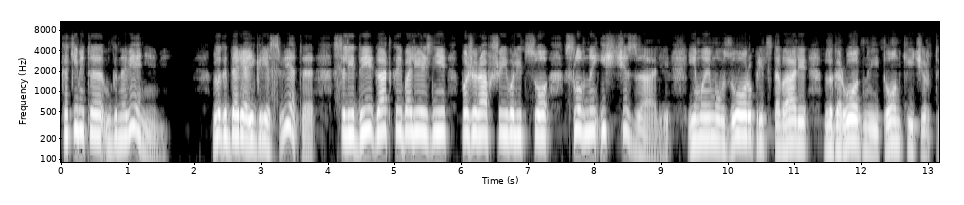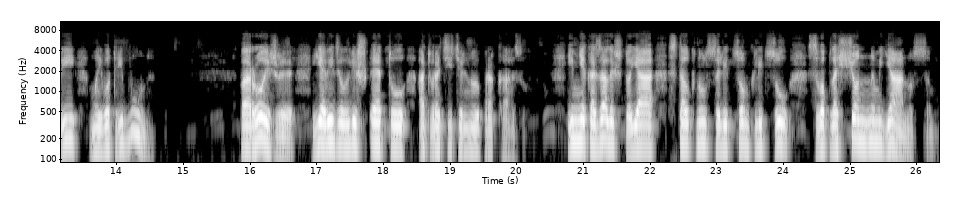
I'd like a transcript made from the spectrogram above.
Какими-то мгновениями, благодаря игре света, следы гадкой болезни, пожиравшие его лицо, словно исчезали, и моему взору представали благородные и тонкие черты моего трибуна. Порой же я видел лишь эту отвратительную проказу, и мне казалось, что я столкнулся лицом к лицу с воплощенным Янусом.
